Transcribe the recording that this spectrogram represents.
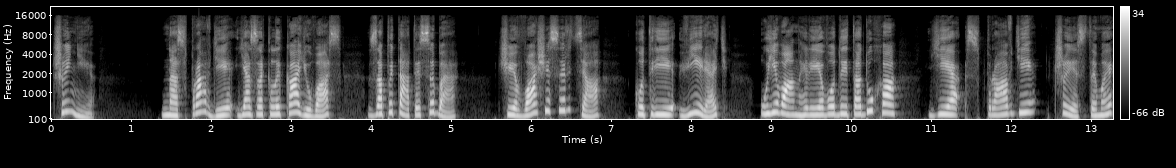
чи ні. Насправді я закликаю вас запитати себе, чи ваші серця котрі вірять у Євангеліє води та духа, є справді чистими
